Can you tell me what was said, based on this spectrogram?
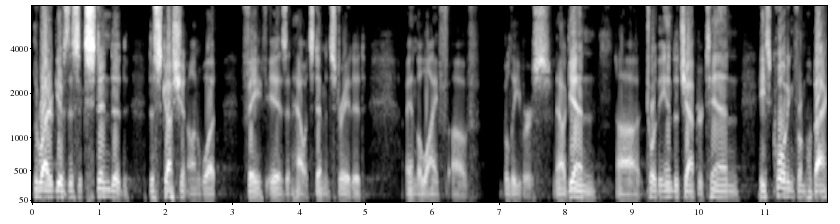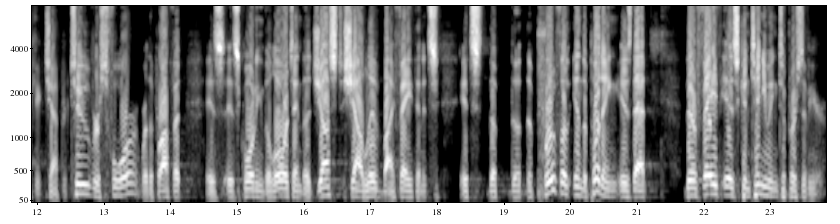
the writer gives this extended discussion on what faith is and how it's demonstrated in the life of believers. Now, again, uh, toward the end of chapter 10, he's quoting from Habakkuk chapter 2, verse 4, where the prophet is, is quoting the Lord saying, The just shall live by faith. And it's, it's the, the, the proof of, in the pudding is that their faith is continuing to persevere.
